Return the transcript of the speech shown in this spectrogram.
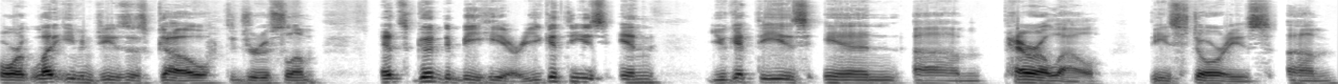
or let even Jesus go to Jerusalem. It's good to be here. You get these in you get these in um, parallel these stories. Um,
